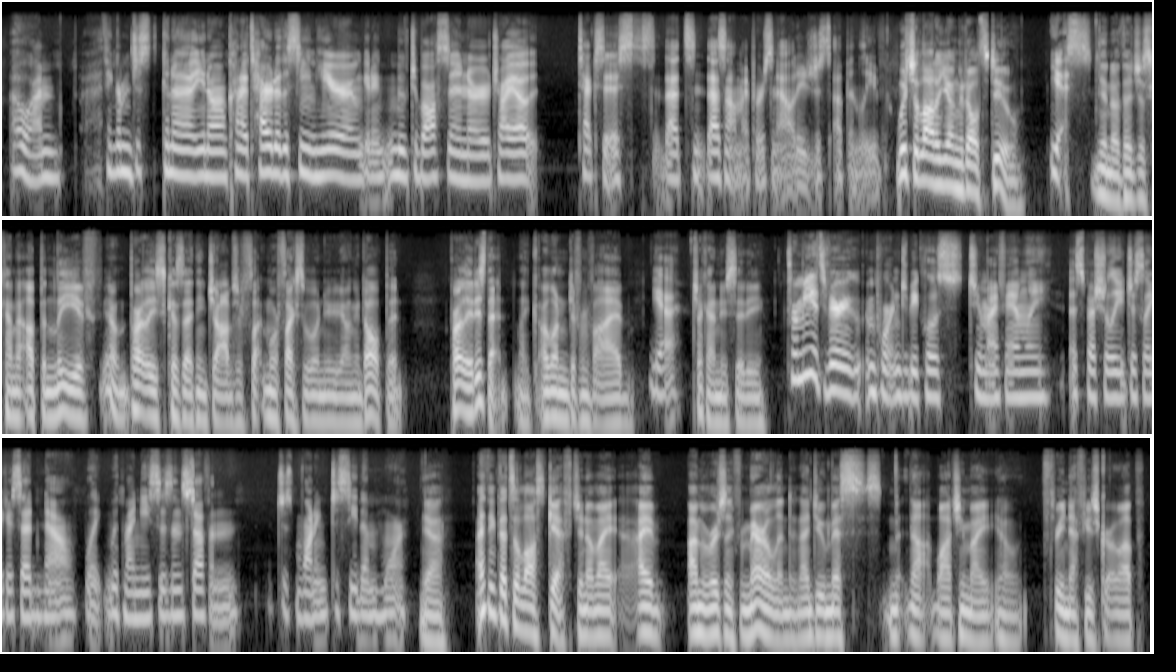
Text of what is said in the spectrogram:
oh, I'm I think I'm just going to, you know, I'm kind of tired of the scene here. I'm going to move to Boston or try out Texas. That's that's not my personality, to just up and leave. Which a lot of young adults do. Yes. You know, they just kind of up and leave. You know, partly it's because I think jobs are fle- more flexible when you're a young adult, but partly it is that. Like, I want a different vibe. Yeah. Check out a new city. for me it's very important to be close to my family especially just like i said now like with my nieces and stuff and just wanting to see them more Yeah, I think that's a lost gift. You know, my I I'm originally from Maryland, and I do miss not watching my you know three nephews grow up.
